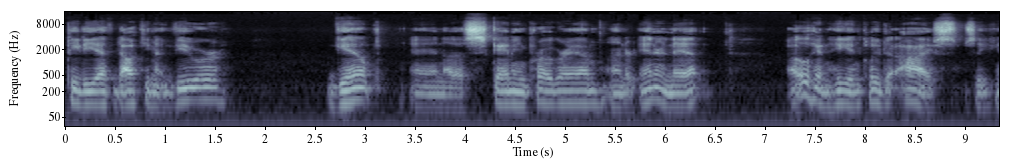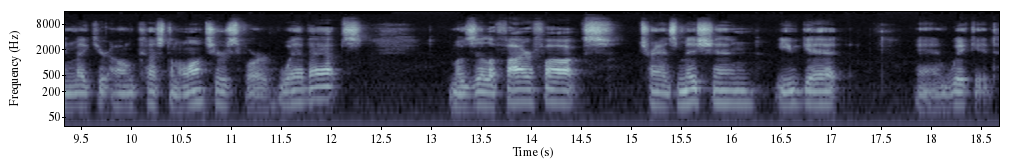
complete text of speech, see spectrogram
PDF document viewer, GIMP, and a scanning program under Internet. Oh, and he included ICE, so you can make your own custom launchers for web apps, Mozilla Firefox, Transmission, UGET, and Wicd.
